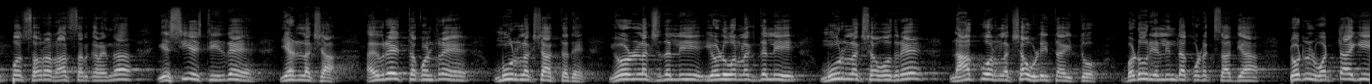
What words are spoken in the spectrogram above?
ಇಪ್ಪತ್ತು ಸಾವಿರ ರಾಜ್ಯ ಸರ್ಕಾರದಿಂದ ಎಸ್ ಸಿ ಎಸ್ ಟಿ ಇದ್ದರೆ ಎರಡು ಲಕ್ಷ. ಅವರೇಜ್ ತಗೊಂಡ್ರೆ ಮೂರು ಲಕ್ಷ ಆಗ್ತದೆ. ಏಳು ಲಕ್ಷದಲ್ಲಿ, ಏಳುವರೆ ಲಕ್ಷದಲ್ಲಿ ಮೂರು ಲಕ್ಷ ಹೋದರೆ ನಾಲ್ಕೂವರೆ ಲಕ್ಷ ಉಳಿತಾ ಇತ್ತು. ಬಡವ್ರು ಎಲ್ಲಿಂದ ಕೊಡೋಕ್ಕೆ ಸಾಧ್ಯ? ಟೋಟಲ್ ಒಟ್ಟಾಗಿ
